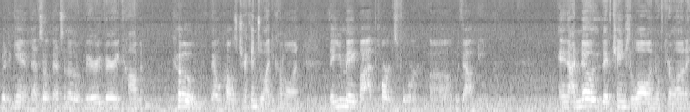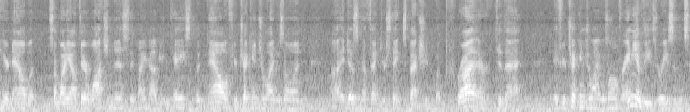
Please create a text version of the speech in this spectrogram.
but again, that's a, that's another very very common code that will cause check engine light to come on that you may buy parts for uh, without needing them. And I know that they've changed the law in North Carolina here now, but somebody out there watching this, it might not be the case. But now, if your check engine light is on, uh, it doesn't affect your state inspection. But prior to that, if your check engine light was on for any of these reasons,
